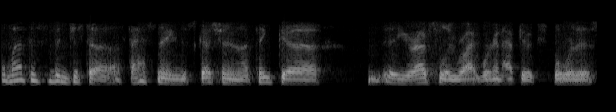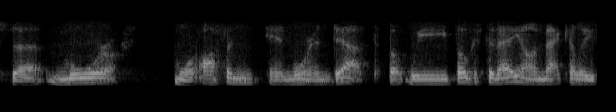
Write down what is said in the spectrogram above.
Well, Matt, this has been just a fascinating discussion, and I think uh, you're absolutely right. We're going to have to explore this uh, more, more often, and more in depth. But we focus today on Matt Kelly's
